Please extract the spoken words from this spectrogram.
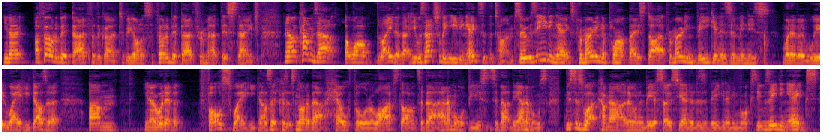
you know, I felt a bit bad for the guy, to be honest. I felt a bit bad for him at this stage. Now it comes out a while later that he was actually eating eggs at the time. So he was eating eggs, promoting a plant-based diet, promoting veganism in his whatever weird way he does it. Um, you know, whatever false way he does it because it's not about health or a lifestyle, it's about animal abuse, it's about the animals. This is what come out, I don't want to be associated as a vegan anymore because he was eating eggs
